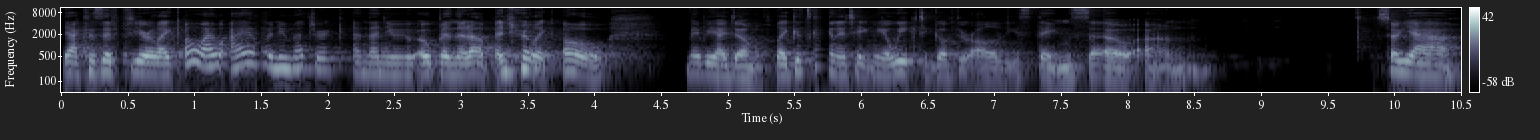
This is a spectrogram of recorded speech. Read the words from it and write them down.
Yeah, because if you're like, oh, I, I have a new metric, and then you open it up and you're like, oh, maybe I don't. Like it's going to take me a week to go through all of these things. So, um, so yeah,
